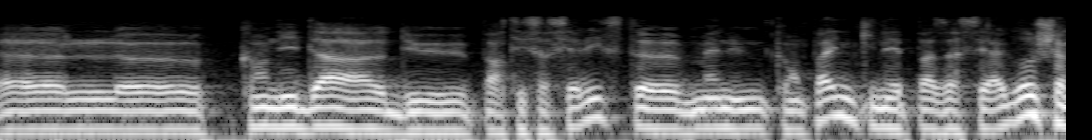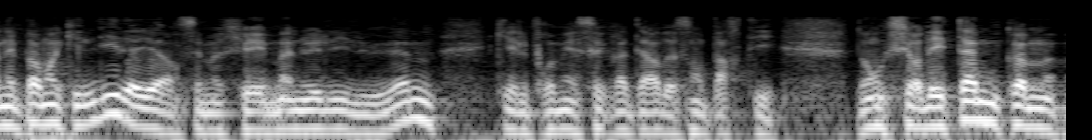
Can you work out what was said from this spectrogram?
euh, le candidat du Parti socialiste mène une campagne qui n'est pas assez à gauche. Ce n'est pas moi qui le dis d'ailleurs, c'est M. Emmanueli lui-même qui est le premier secrétaire de son parti. Donc sur des thèmes comme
